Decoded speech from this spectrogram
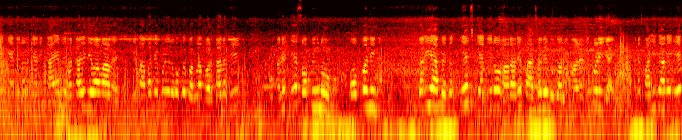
એ કેબિનો ત્યાંથી કાયમી હટાવી દેવામાં આવે. એ બાબતે પણ એ લોકો કોઈ પગલાં ભરતા નથી. અને એ શોપિંગનું ઓપનિંગ કરી આપે તો એ જ કેબિનો વાળાને પાછળ એ દુકાનો ભાડેથી મળી જાય. અને પાલિકાને એક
